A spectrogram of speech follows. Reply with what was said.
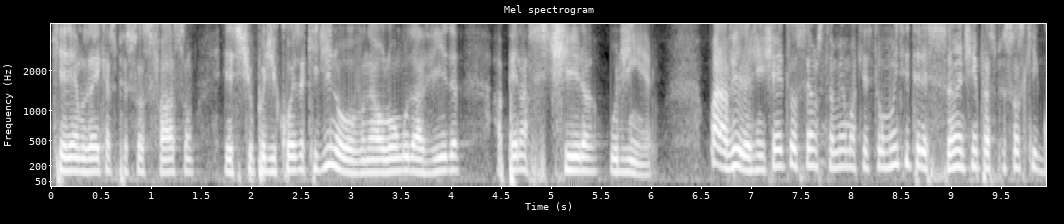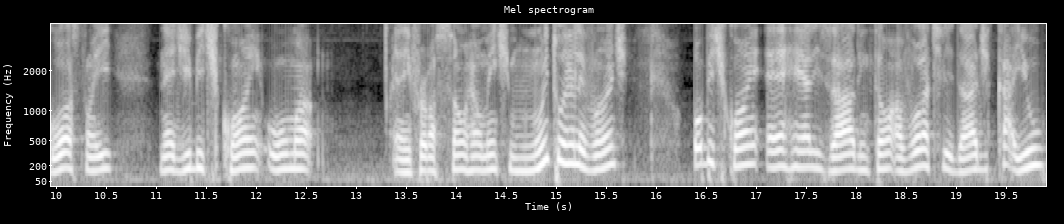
queremos aí que as pessoas façam esse tipo de coisa que, de novo, né, ao longo da vida, apenas tira o dinheiro. Maravilha, gente. Aí trouxemos também uma questão muito interessante para as pessoas que gostam aí, né, de Bitcoin, uma é, informação realmente muito relevante. O Bitcoin é realizado, então a volatilidade caiu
